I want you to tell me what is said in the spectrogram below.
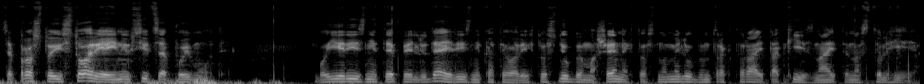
Це просто історія і не всі це поймуть. Бо є різні типи людей, різні категорії. Хтось любить машини, хтось, ну ми любимо трактора і такі, знаєте, ностальгія.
